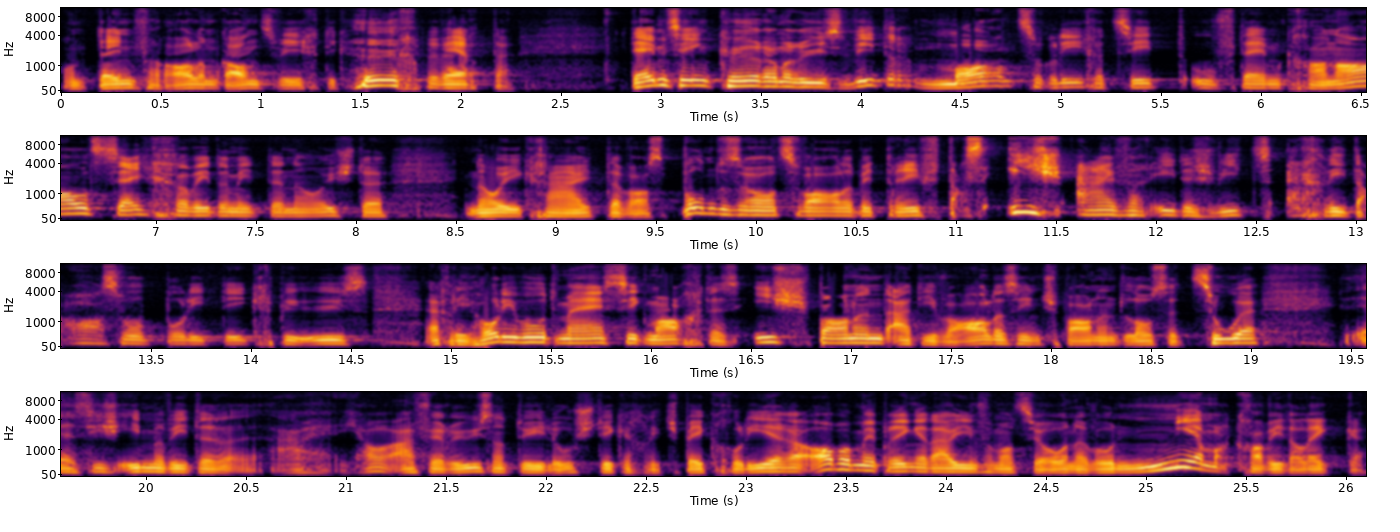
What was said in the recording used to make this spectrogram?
Und dann vor allem ganz wichtig, hoch bewerten. In dem Sinne hören wir uns wieder morgen zur gleichen Zeit auf dem Kanal. Sicher wieder mit den neuesten Neuigkeiten, was Bundesratswahlen betrifft. Das ist einfach in der Schweiz ein das, was die Politik bei uns ein bisschen Hollywood-mässig macht. Es ist spannend, auch die Wahlen sind spannend, hören zu. Es ist immer wieder, ja, auch für uns natürlich lustig, ein bisschen zu spekulieren, aber wir bringen auch Informationen, die niemand widerlegen kann.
